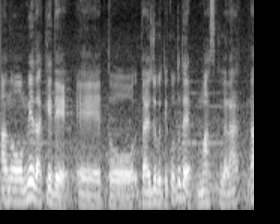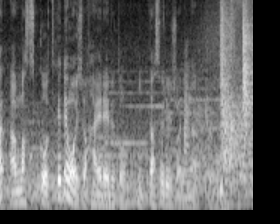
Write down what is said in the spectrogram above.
あの目だけで、えーと、大丈夫ということでマスクがななマスクをつけても一応入れるといったソリューションになっております。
